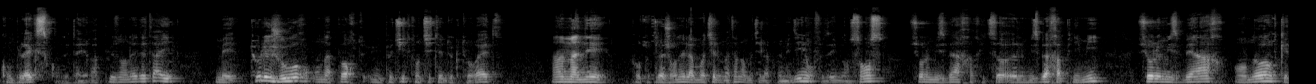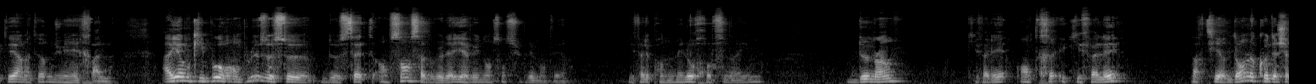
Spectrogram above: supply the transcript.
complexe, qu'on détaillera plus dans les détails, mais tous les jours, on apporte une petite quantité de un mané pour toute la journée, la moitié le matin, la moitié l'après-midi, on faisait une encens sur le misbeach apnimi, sur le misbeach en or qui était à l'intérieur du Hechal. À Yom Kippour, en plus de, ce, de cet encens à brûler, il y avait une encens supplémentaire. Il fallait prendre Melo Chofnaim, deux mains, qu'il fallait entrer, qu'il fallait partir dans le Kodesh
